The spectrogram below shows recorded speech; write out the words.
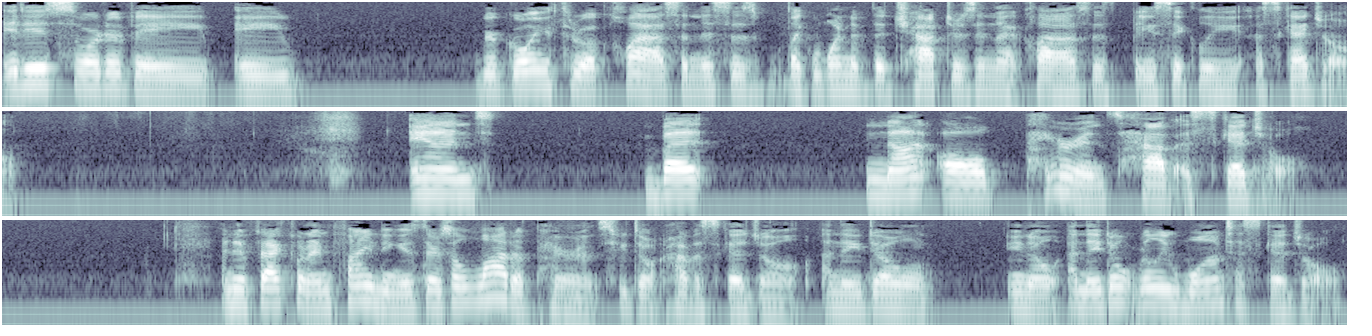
it is sort of a a we're going through a class and this is like one of the chapters in that class is basically a schedule. And but not all parents have a schedule. And in fact, what I'm finding is there's a lot of parents who don't have a schedule and they don't you know, and they don't really want a schedule.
